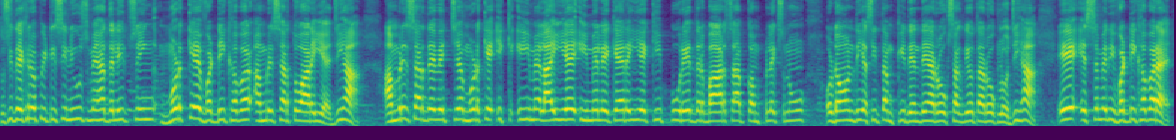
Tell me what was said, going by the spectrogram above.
ਤੁਸੀਂ ਦੇਖ ਰਹੇ ਹੋ ਪੀਟੀਸੀ ਨਿਊਜ਼, ਮੈਂ ਹਾਂ ਦਲੀਪ ਸਿੰਘ। ਮੁੜ ਕੇ ਵੱਡੀ ਖਬਰ ਅੰਮ੍ਰਿਤਸਰ ਤੋਂ ਆ ਰਹੀ ਹੈ। ਜੀ ਹਾਂ, ਅੰਮ੍ਰਿਤਸਰ ਦੇ ਵਿੱਚ ਮੁੜ ਕੇ ਇੱਕ ਈਮੇਲ ਆਈ ਹੈ। ਈਮੇਲ ਇਹ ਕਹਿ ਰਹੀ ਹੈ ਕਿ ਪੂਰੇ ਦਰਬਾਰ ਸਾਹਿਬ ਕੰਪਲੈਕਸ ਨੂੰ ਉਡਾਉਣ ਦੀ ਅਸੀਂ ਧਮਕੀ ਦਿੰਦੇ ਹਾਂ। ਰੋਕ ਸਕਦੇ ਹੋ ਤਾਂ ਰੋਕ ਲਓ। ਜੀ ਹਾਂ, ਇਹ ਇਸ ਸਮੇਂ ਦੀ ਵੱਡੀ ਖਬਰ ਹੈ।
